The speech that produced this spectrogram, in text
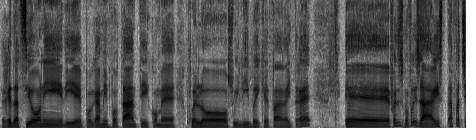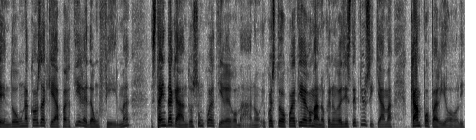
redazioni di eh, programmi importanti come quello sui libri che fa Rai 3. Eh, Francesco Frisari sta facendo una cosa che a partire da un film sta indagando su un quartiere romano. E questo quartiere romano che non esiste più si chiama Campo Parioli.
